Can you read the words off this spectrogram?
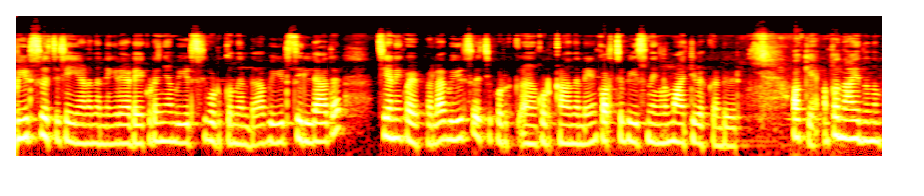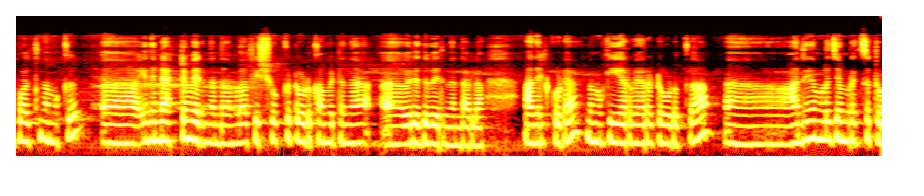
ബീഡ്സ് വെച്ച് ചെയ്യുകയാണെന്നുണ്ടെങ്കിൽ ഇടയിൽ കൂടെ ഞാൻ ബീഡ്സ് കൊടുക്കുന്നുണ്ട്. ആ ബീഡ്സ് ഇല്ലാതെ ചെയ്യണമെങ്കിൽ കുഴപ്പമില്ല. ബീഡ്സ് വെച്ച് കൊടുക്ക കൊടുക്കുകയാണെന്നുണ്ടെങ്കിൽ കുറച്ച് പീസ് നിങ്ങൾ മാറ്റി വെക്കേണ്ടി വരും. ഓക്കെ അപ്പോൾ നാ ഇതൊന്നും പോലത്തെ നമുക്ക് ഇതിന്റെ അറ്റം വരുന്നുണ്ട്. നമ്മൾ ഫിഷ് ഹുക്ക് ഇട്ട് കൊടുക്കാൻ പറ്റുന്ന ഒരു ഇത് വരുന്നുണ്ടല്ലോ. അതിൽ കൂടെ നമുക്ക് ഇയർ വെയർ ഇട്ട് കൊടുക്കുക. ആദ്യം നമ്മൾ ജംറിങ്സ് ഇട്ട്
